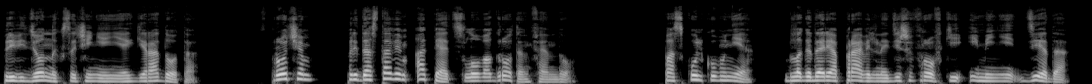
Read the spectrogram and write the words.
приведенных в сочинениях Геродота. Впрочем, предоставим опять слово Гротенфенду. Поскольку мне, благодаря правильной дешифровке имени деда,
